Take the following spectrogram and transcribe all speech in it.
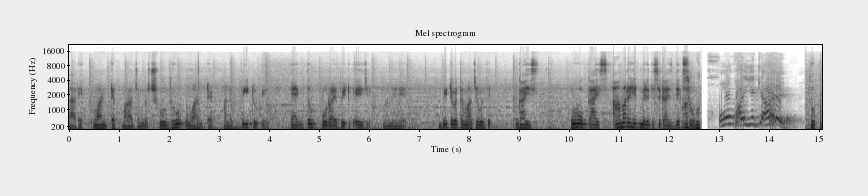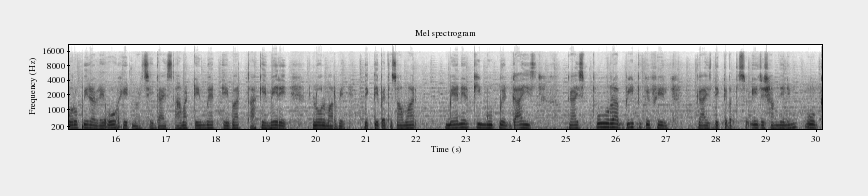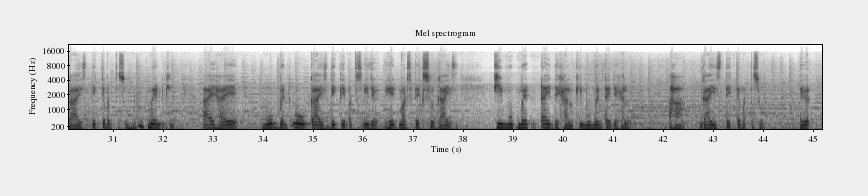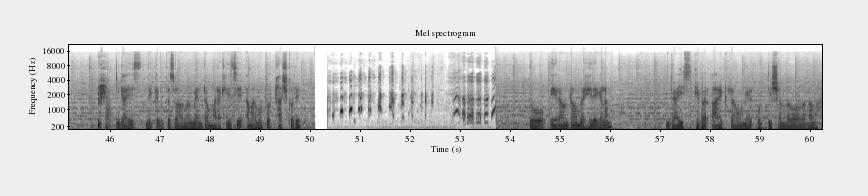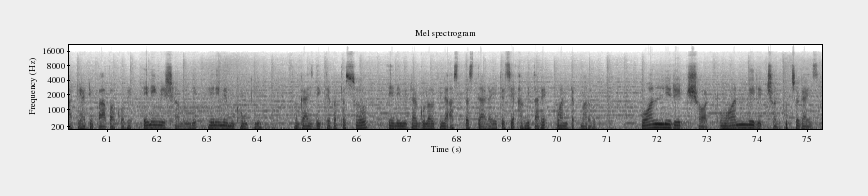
তারে ওয়ান টেপ মারার জন্য শুধু ওয়ান টেপ মানে বিটুকে একদম পুরাই বিটুকে এই যে মানে বিটুকে মাঝে মধ্যে গাইস ও গাইস আমার হেড মেরে দিছে গাইস দেখছো ओ भाई ये क्या है তো পুরো পিরারে ও হিট মারছে গাইস আমার টিমমেট এবার তাকে মেরে লোল মারবে দেখতেই পাইতেছো আমার ম্যানের কি মুভমেন্ট গাইস গাইস পুরা বিটুকে ফেল গাইস দেখতে পারতেছো? এই যে সামনে নেমে ও গাইস দেখতে পারতেছো? মুভমেন্ট কি? আয় হায় মুভমেন্ট ও গাইস দেখতেই পারতেছো। এই যে হেড মারছে দেখছ? গাইস কি মুভমেন্টটাই দেখাল, কি মুভমেন্টটাই দেখাল। আহা গাইস দেখতে পারতেছো? এবার গাইস দেখতে পারতেছো? আমার ম্যানটাও মারা খেয়েছে, আমার মতো ঠাস করে। তো, এই রাউন্ডটা আমরা হেরে গেলাম। গাইস এবার আরেক রাউন্ডের উদ্দেশ্যে আমরা রওনালাম হাঁটি হাঁটি পা পা করে এনিমির সামনে এনিমির মুখোমুখি। গাইস দেখতে পারতেছ এনিমিটা গোলাল ফেলে আস্তে আস্তে আগাইতেছে আমি তারে ওয়ান ট্যাপ মারবো। Only red shot only red shot বুঝছ গাইস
